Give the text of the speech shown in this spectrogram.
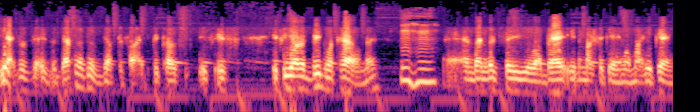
Mhm. Yes, it's, it's definitely justified because if if if you are a big hotel, né, mm-hmm. and then let's say you are there in Mahikeng or Mahikeng,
